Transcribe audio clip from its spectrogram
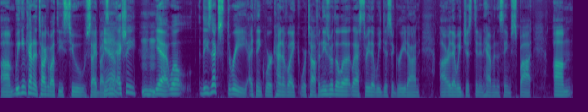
um, we can kind of talk about these two side by Yeah. side. Actually, yeah. Well, these next three, I think, were kind of like were tough, and these were the last three that we disagreed on, uh, or that we just didn't have in the same spot. Um,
